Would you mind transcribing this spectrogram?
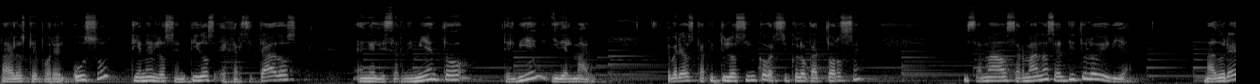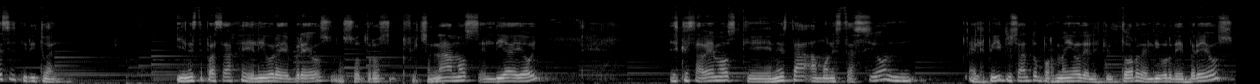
para los que por el uso tienen los sentidos ejercitados en el discernimiento del bien y del mal. Hebreos capítulo 5, versículo 14. Mis amados hermanos, el título de hoy día, Madurez espiritual. Y en este pasaje del libro de Hebreos nosotros reflexionamos el día de hoy, es que sabemos que en esta amonestación el Espíritu Santo por medio del escritor del libro de Hebreos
